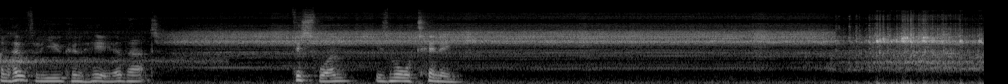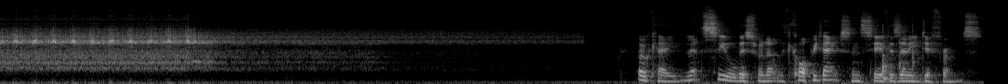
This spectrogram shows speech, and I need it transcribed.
And hopefully you can hear that this one is more tinny. Okay, let's seal this one up with Copydex and see if there's any difference.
